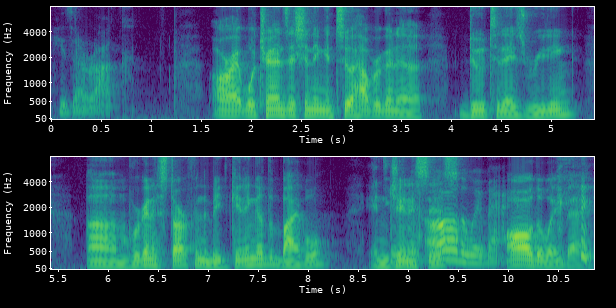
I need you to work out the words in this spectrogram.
He's our rock. All right, well, transitioning into how we're gonna do today's reading, um, we're gonna start from the beginning of the Bible in Taking Genesis, all the way back. all the way back.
